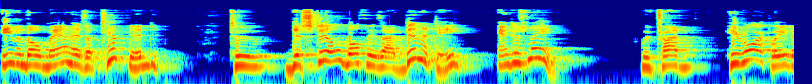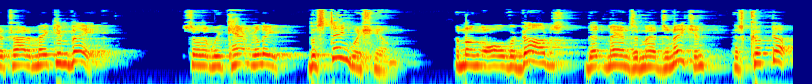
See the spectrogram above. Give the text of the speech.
even though man has attempted to distill both his identity and his name. We've tried heroically to try to make him vague so that we can't really distinguish him among all the gods that man's imagination has cooked up.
